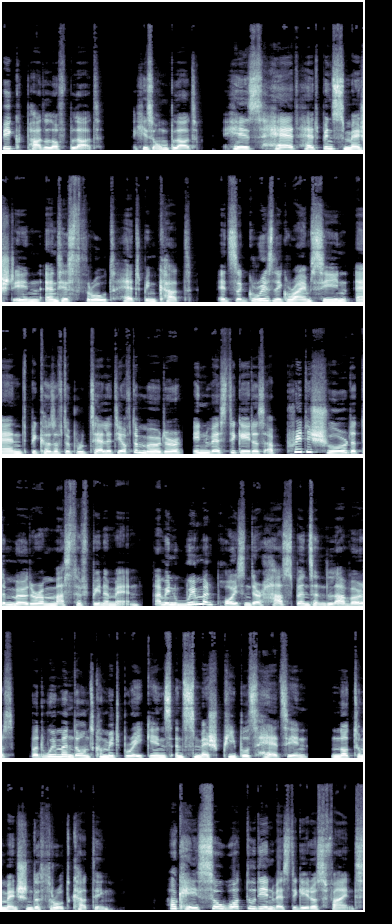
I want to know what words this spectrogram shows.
big puddle of blood, his own blood. His head had been smashed in and his throat had been cut. It's a grisly crime scene, and because of the brutality of the murder, investigators are pretty sure that the murderer must have been a man. I mean, women poison their husbands and lovers, but women don't commit break ins and smash people's heads in, not to mention the throat cutting. Okay, so what do the investigators find?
